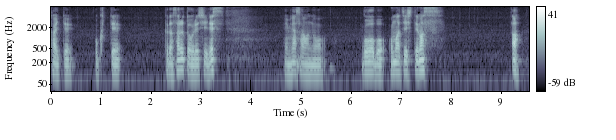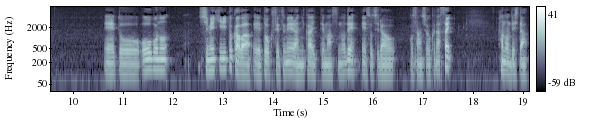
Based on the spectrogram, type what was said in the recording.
書いて送ってくださると嬉しいです。え、皆さん、あの、ご応募お待ちしてます。あ、えっ、ー、と、応募の締め切りとかは、えー、トーク説明欄に書いてますので、えー、そちらをご参照ください。ハノンでした。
